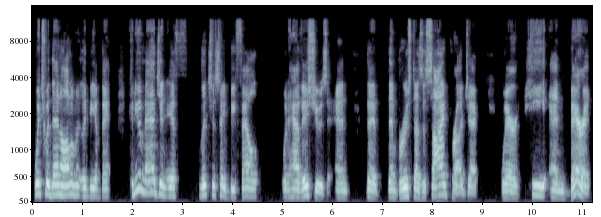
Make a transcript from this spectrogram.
which would then ultimately be a band. Can you imagine if, let's just say, Befell would have issues and the, then Bruce does a side project where he and Barrett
